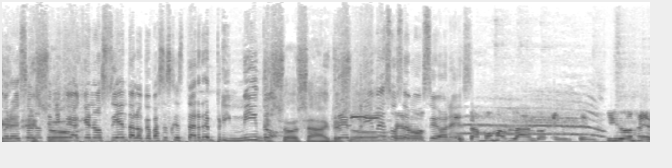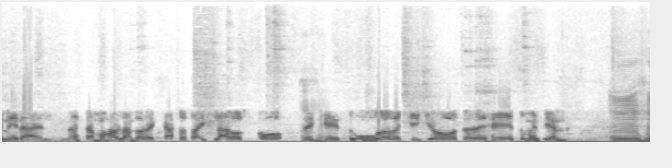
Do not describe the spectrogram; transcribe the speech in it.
pero eso, no significa que no sienta, lo que pasa es que está reprimido. Eso, exacto, eso- Reprime sus Pero emociones. Estamos hablando en sentido general. No estamos hablando de casos aislados o de que tú o de que yo te dejé. ¿Tú me entiendes? Ujú.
